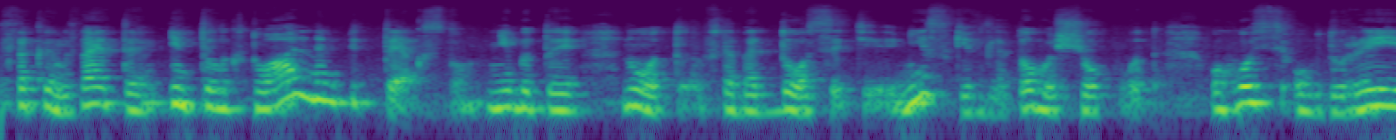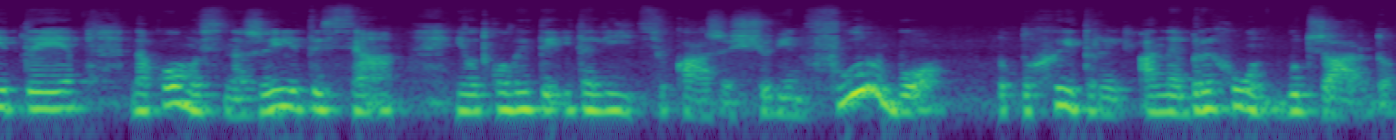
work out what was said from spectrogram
з таким, знаєте, інтелектуальним підтекстом. Ніби ти, ну от в тебе досить мізків для того, щоб от когось обдурити, на комусь нажитися. І от коли ти італійцю кажеш, що він фурбо. Тобто хитрий, а не брехун, буджардо,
